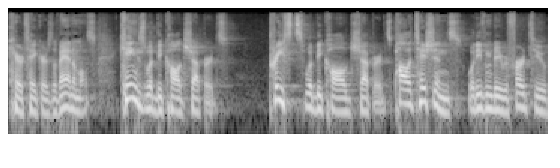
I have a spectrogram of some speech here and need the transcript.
caretakers of animals. Kings would be called shepherds, priests would be called shepherds, politicians would even be referred to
